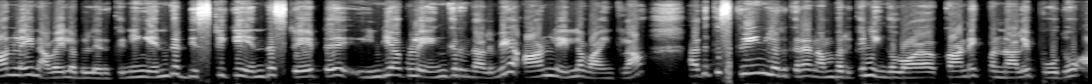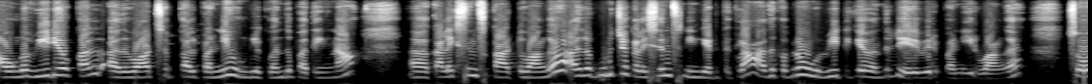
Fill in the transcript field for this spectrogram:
ஆன்லைன் அவைலபிள் இருக்கு. நீங்க எந்த டிஸ்ட்ரிக்ட் எந்த ஸ்டேட் இந்தியாக்குள்ள எங்க இருந்தாலுமே ஆன்லைன்ல வாங்கிக்கலாம். அதுக்கு ஸ்கிரீன்ல இருக்கிற நம்பருக்கு நீங்க கான்டாக்ட் பண்ணாலே போதும். அவங்க வீடியோ கால் அது வாட்ஸ்அப் கால் பண்ணி உங்களுக்கு வந்து பாத்தீங்கன்னா கலெக்ஷன்ஸ் காட்டுவாங்க. அதுல பிடிச்ச கலெக்ஷன்ஸ் நீங்க எடுத்துக்கலாம். அதுக்கப்புறம் உங்க வீட்டுக்கு வந்து டெலிவரி பண்ணிடுவாங்க ஸோ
